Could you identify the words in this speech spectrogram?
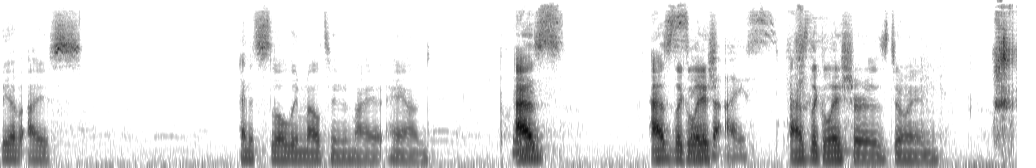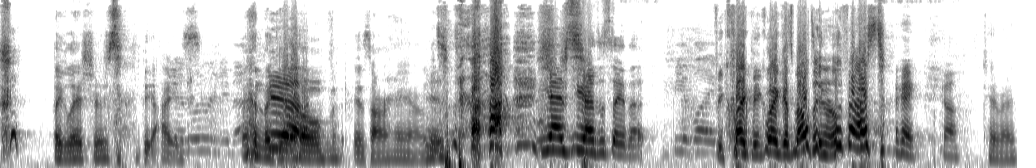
We have ice, and it's slowly melting in my hand. Please. As, as the glacier, the ice. as the glacier is doing, the glacier's the ice, wanna redo that? and the Yeah. globe is our hands. yes, you had to say that. Be like, be quick, be quick! It's melting really fast. Okay, go. Okay, right.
